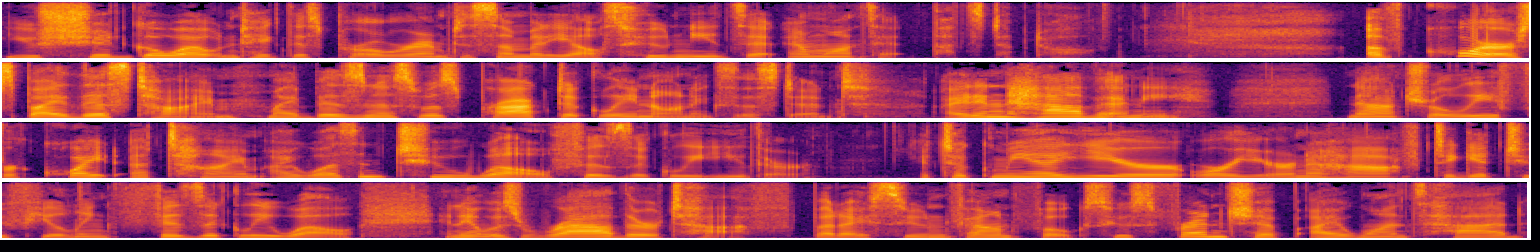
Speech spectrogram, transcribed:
You should go out and take this program to somebody else who needs it and wants it. That's step 12. Of course, by this time, my business was practically non existent. I didn't have any. Naturally, for quite a time, I wasn't too well physically either. It took me a year or a year and a half to get to feeling physically well, and it was rather tough, but I soon found folks whose friendship I once had,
